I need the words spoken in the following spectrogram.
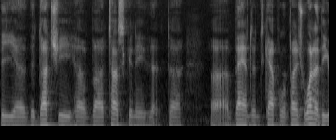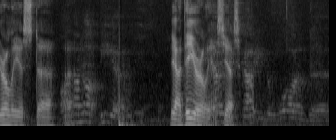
the uh, the Duchy of uh, Tuscany that uh, uh, abandoned capital punishment. One of the earliest. Uh, uh, no, the yeah, the earliest. Yes. the war to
